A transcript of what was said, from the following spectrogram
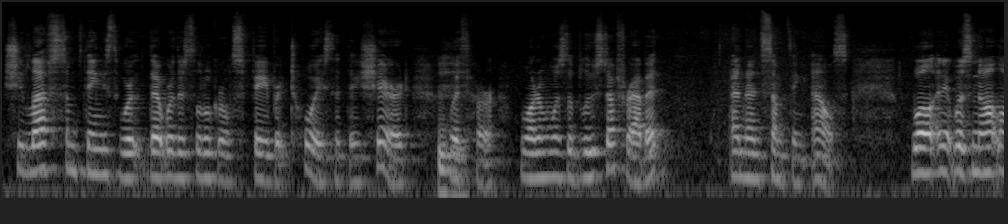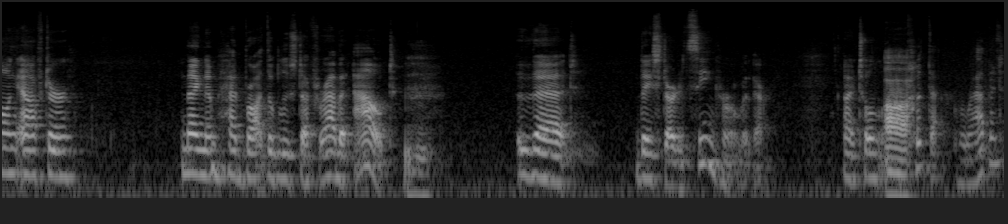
she left some things were, that were this little girl's favorite toys that they shared mm-hmm. with her. One of them was the blue stuffed rabbit, and then something else. Well, and it was not long after Magnum had brought the blue stuffed rabbit out mm-hmm. that they started seeing her over there. I told them, Ah. put that rabbit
